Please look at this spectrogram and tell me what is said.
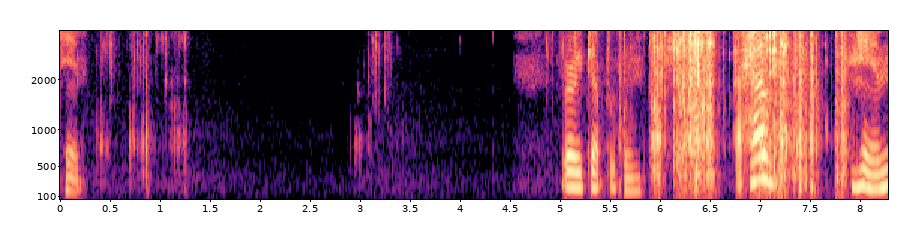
him. Fury Capricorn. I have him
